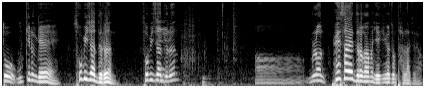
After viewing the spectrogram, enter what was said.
또 웃기는 게 소비자들은 소비자들은 어 물론 회사에 들어가면 얘기가 좀 달라져요.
